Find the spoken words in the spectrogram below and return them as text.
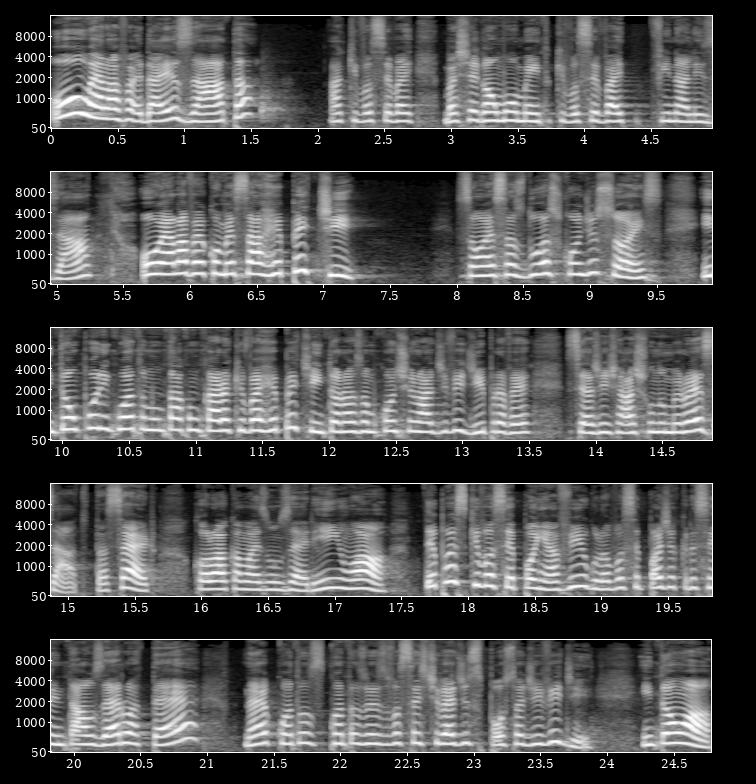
ou ela vai dar exata, aqui você vai vai chegar um momento que você vai finalizar, ou ela vai começar a repetir. São essas duas condições. Então, por enquanto, não está com cara que vai repetir. Então, nós vamos continuar a dividir para ver se a gente acha um número exato, tá certo? Coloca mais um zerinho, ó. Depois que você põe a vírgula, você pode acrescentar o zero até né, quantas, quantas vezes você estiver disposto a dividir. Então, ó,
